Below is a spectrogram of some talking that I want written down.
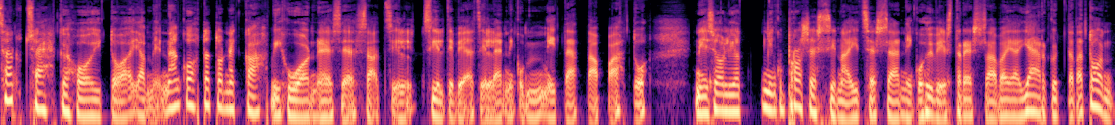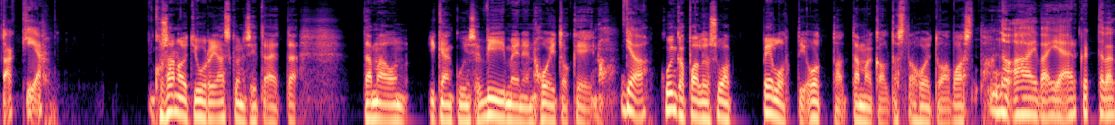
saanut sähköhoitoa ja mennään kohta tonne kahvihuoneeseen sä oot silti vielä silleen, niin kuin mitä tapahtuu. Niin se oli jo niin kuin prosessina itsessään niin kuin hyvin stressaava ja järkyttävä ton takia. Kun sanoit juuri äsken sitä, että tämä on ikään kuin se viimeinen hoitokeino. Joo. Kuinka paljon sua pelotti ottaa tämän kaltaista hoitoa vastaan? No aivan järkyttävä,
